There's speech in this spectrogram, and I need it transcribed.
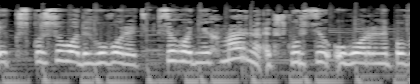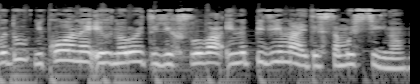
екскурсоводи говорять сьогодні хмарно, екскурсію у гори не поведу, ніколи не ігноруйте їх слова і не підіймайтесь самостійно.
